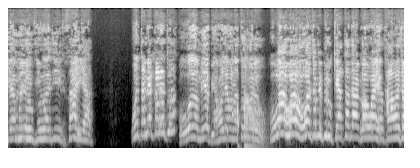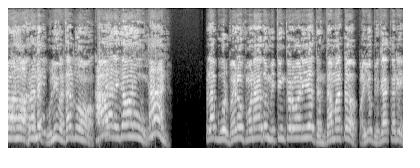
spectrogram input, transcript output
ગેમજી, જીવાજી. હા યાર. ફોન તમે કરે તો? હોવે, મેં બેહો લેવો નતો કર્યો. હોવા હોવા હોવા તમે પેલું કેતા હતા કે ખાવા જવાનું આપણે ભૂલી વધારજો ખાવા? નહીં જવાનું. કાન પેલા બોરભાઈ નો ફોન આવ્યો તો મીટિંગ કરવાની છે ધંધા માટે ભાઈઓ ભેગા કરી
